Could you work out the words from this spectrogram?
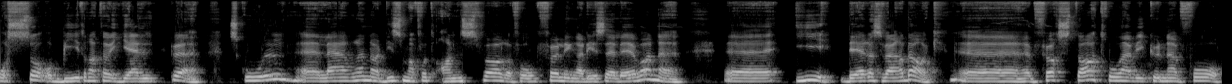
også å bidra til å hjelpe skolen, eh, læreren og de som har fått ansvaret for oppfølging av disse elevene, i deres hverdag. Først da tror jeg vi kunne få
